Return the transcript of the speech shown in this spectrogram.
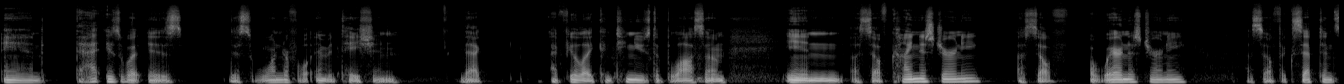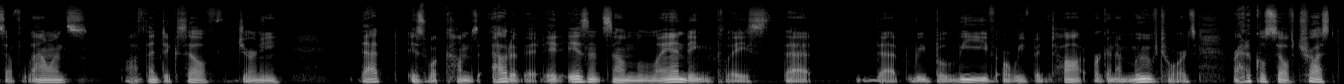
And that is what is this wonderful invitation that I feel like continues to blossom in a self kindness journey, a self awareness journey, a self acceptance, self allowance, authentic self journey. That is what comes out of it. It isn't some landing place that that we believe or we've been taught we're going to move towards. Radical self trust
